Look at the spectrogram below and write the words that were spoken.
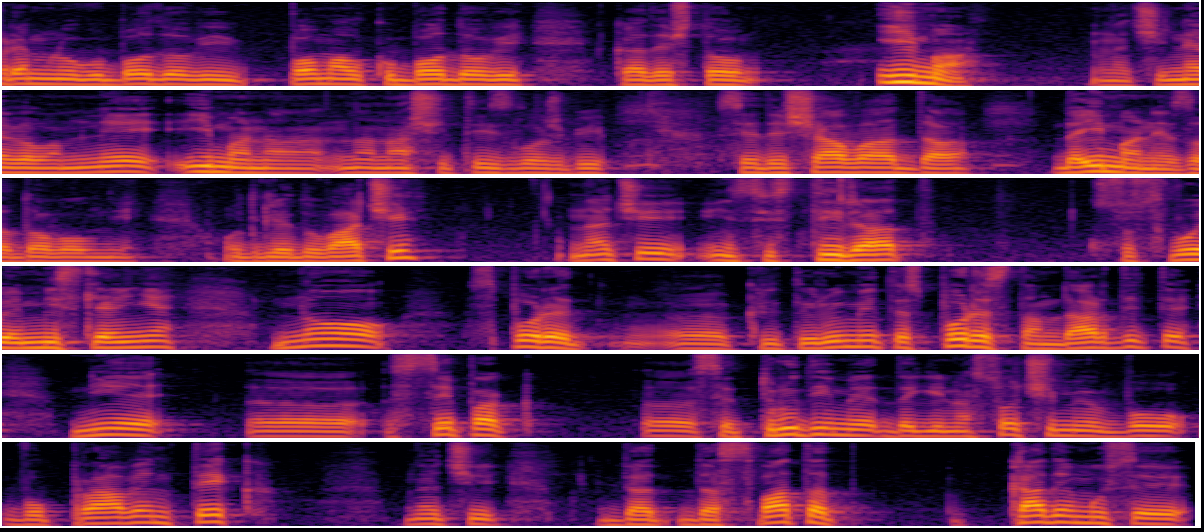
премногу бодови, помалку бодови, каде што има, значи не велам не, има на, на нашите изложби, се дешава да, да има незадоволни одгледувачи, значи инсистираат со свое мислење, но според е, критериумите, според стандардите, ние е, сепак е, се трудиме да ги насочиме во, во правен тек, значи да, да сватат каде му се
